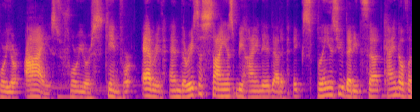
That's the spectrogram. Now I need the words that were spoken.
for your eyes, for your skin, for everything. And there is a science behind it that explains you that it's a kind of a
